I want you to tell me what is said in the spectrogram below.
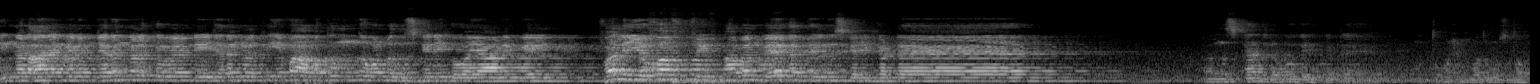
നിങ്ങൾ ആരെങ്കിലും ജനങ്ങൾക്ക് വേണ്ടി ജനങ്ങൾക്ക് ഇമാമത്ത് നിന്നുകൊണ്ട് നിസ്കരിക്കുകയാണെങ്കിൽ ഫലിയുഖഫിഫ്, അവൻ വേഗത്തിൽ നിസ്കരിക്കട്ടെ അവൻ നിസ്കാരത്തിൽ ഉപകരിക്കട്ടെ മുത്തു മുഹമ്മദ് മുസ്തഫ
